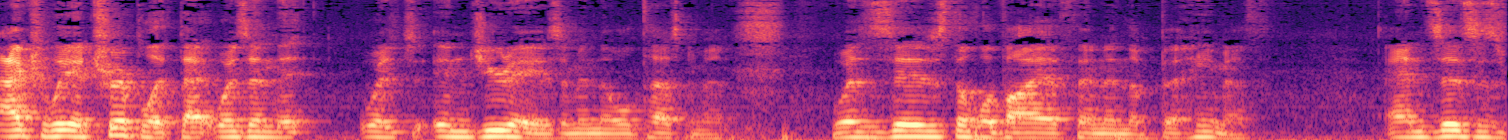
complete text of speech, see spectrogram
actually a triplet that was in the was in Judaism in the Old Testament. Was Ziz the Leviathan and the Behemoth, and Ziz is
